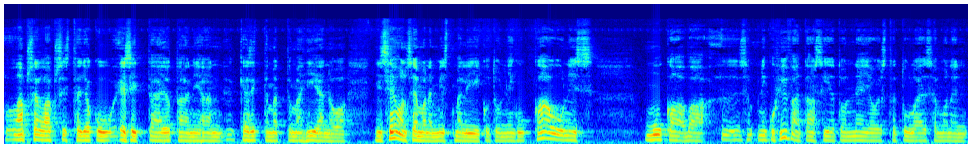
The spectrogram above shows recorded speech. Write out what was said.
lapsenlapsista joku esittää jotain ihan käsittämättömän hienoa, niin se on semmoinen, mistä mä liikutun. Niin kuin kaunis, mukava, se, niin kuin hyvät asiat on ne, joista tulee semmoinen,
